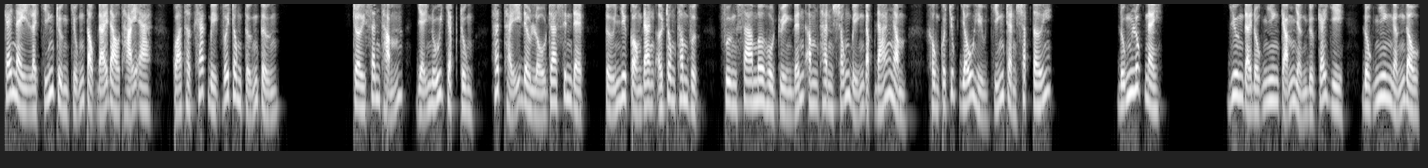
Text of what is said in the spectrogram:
cái này là chiến trường chủng tộc đại đào thải à, quả thật khác biệt với trong tưởng tượng. Trời xanh thẳm, dãy núi chập trùng, hết thảy đều lộ ra xinh đẹp, tự như còn đang ở trong thâm vực, phương xa mơ hồ truyền đến âm thanh sóng biển đập đá ngầm, không có chút dấu hiệu chiến tranh sắp tới. Đúng lúc này, Dương Đại đột nhiên cảm nhận được cái gì, đột nhiên ngẩng đầu,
